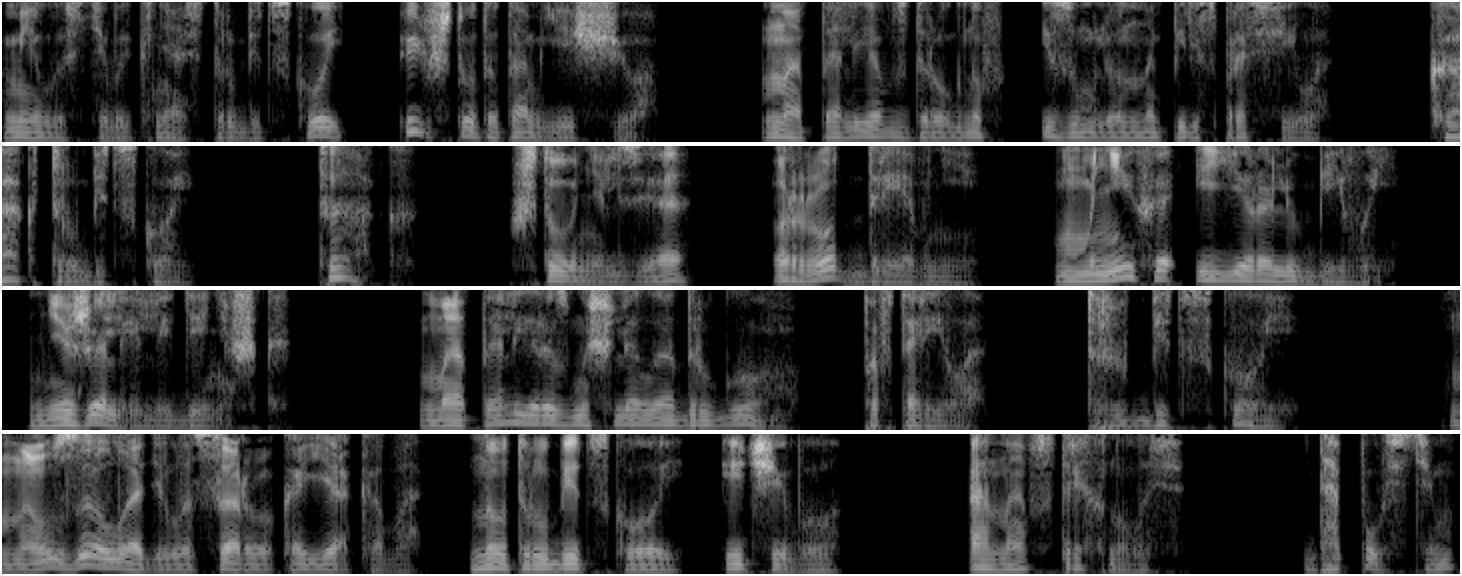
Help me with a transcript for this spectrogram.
милостивый князь Трубецкой и что-то там еще. Наталья, вздрогнув, изумленно переспросила. — Как Трубецкой? — Так. Что нельзя? Род древний, мниха и яролюбивый. Не жалели денежек. Наталья размышляла о другом, повторила. — Трубецкой. Ну, заладила сорока Якова. Ну, Трубецкой. И чего? Она встряхнулась. — Допустим.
